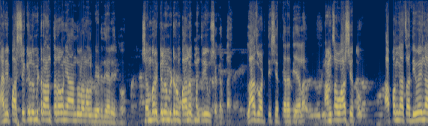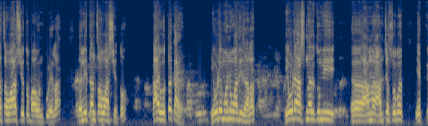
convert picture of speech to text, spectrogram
आम्ही पाचशे किलोमीटर अंतरावून या आंदोलनाला भेट द्यायला येतो. शंभर किलोमीटरहून पालकमंत्री येऊ शकत नाही. लाज वाटते शेतकऱ्यात याला आमचा वास येतो. अपंगाचा दिव्यांगाचा वास येतो बावनकुळेला. दलितांचा वास येतो. काय होतं काय? एवढे मनुवादी झालात. एवढे असणारे तुम्ही अं, आम आमच्यासोबत एक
